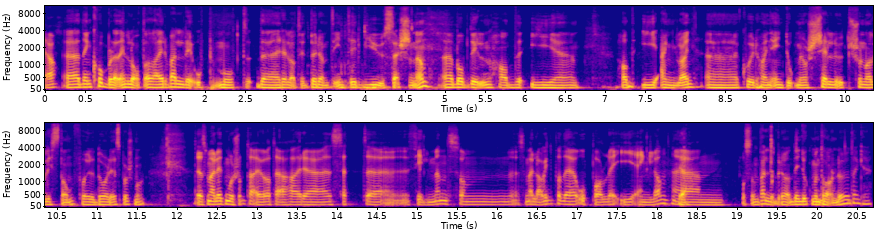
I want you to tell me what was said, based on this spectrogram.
Ja. Eh, Den kobler den låta der veldig opp mot det relativt berømte intervjusessionen eh, Bob Dylan hadde i, eh, hadde i England, eh, hvor han endte opp med å skjelle ut journalistene for dårlige spørsmål. Det som er litt morsomt, er jo at jeg har eh, sett eh, filmen som, som er lagd på det oppholdet i England. Ja. Eh, Også en veldig bra Den dokumentaren du, tenker.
